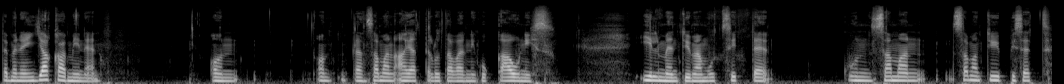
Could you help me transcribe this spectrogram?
Tämmöinen jakaminen on, on tämän saman ajattelutavan niin kuin kaunis ilmentymä, mutta sitten kun saman, samantyyppiset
